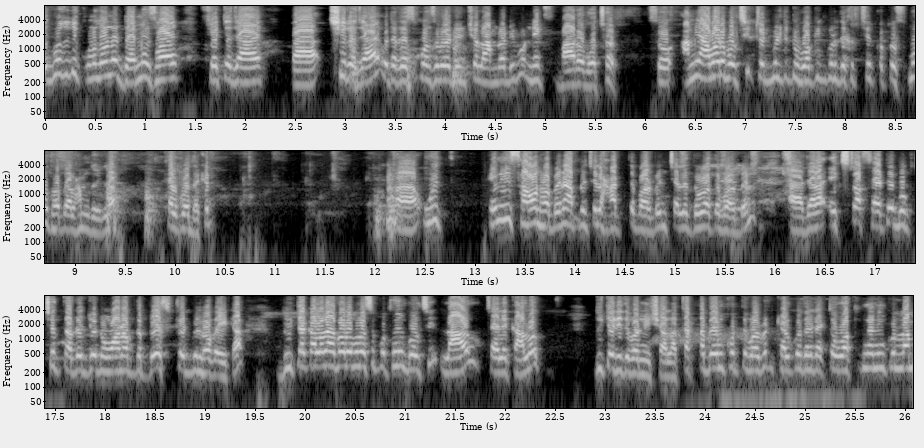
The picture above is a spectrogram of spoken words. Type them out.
এগুলো যদি কোনো ধরনের ড্যামেজ হয়, ফেটে যায় বা ছিঁড়ে যায়, ওটা রেসপন্সিবিলিটি ইনশাল্লাহ আমরা দিব নেক্সট বারো বছর। সো আমি আবার বলছি ট্রেডমিলটা একটু ওয়াকিং করে দেখাচ্ছি, কত স্মুথ হবে, আলহামদুলিল্লাহ। খেয়াল করে দেখেন। উইথ এনি সাউন্ড হবে না, আপনি চাইলে হাঁটতে পারবেন, চাইলে দৌড়াতে পারবেন। যারা এক্সট্রা ফ্যাটে ভুগছেন তাদের জন্য one of the best treadmill হবে এটা। দুইটা কালার অ্যাভেলেবল আছে প্রথমে বলছি, লাল, চাইলে কালো, দুইটা নিতে পারবেন ইনশাআল্লাহ। চারটা ব্যায়াম করতে পারবেন, খেয়াল করে দেখেন, একটা ওয়াকিং রানিং করলাম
